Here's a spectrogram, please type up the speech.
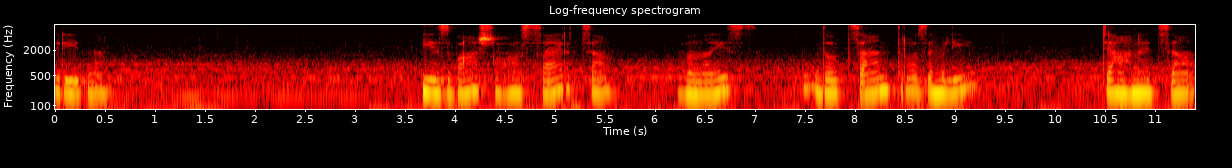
рідна. І з вашого серця вниз до центру землі тягнеться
